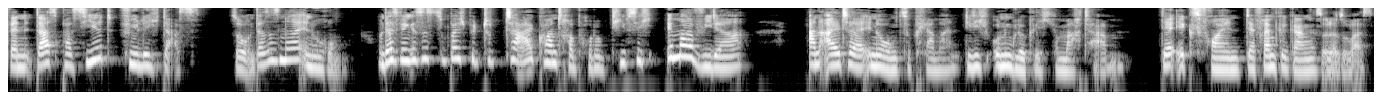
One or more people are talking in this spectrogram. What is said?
wenn das passiert, fühle ich das. So, und das ist eine Erinnerung. Und deswegen ist es zum Beispiel total kontraproduktiv, sich immer wieder an alte Erinnerungen zu klammern, die dich unglücklich gemacht haben. Der Ex-Freund, der fremdgegangen ist oder sowas.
